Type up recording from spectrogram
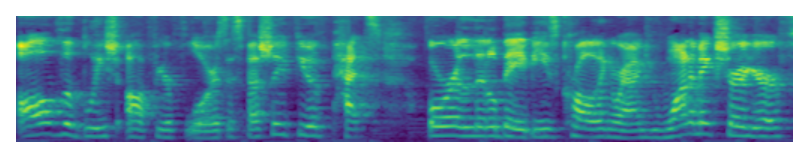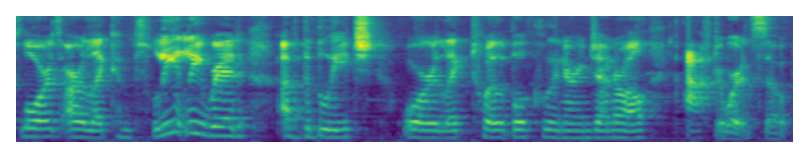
all the bleach off your floors, especially if you have pets or little babies crawling around. You wanna make sure your floors are like completely rid of the bleach or like toilet bowl cleaner in general afterwards. So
